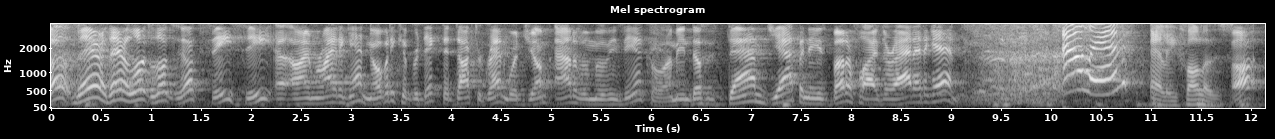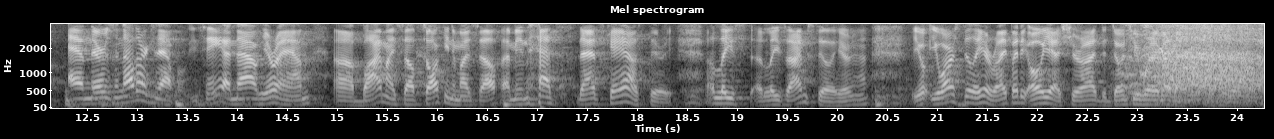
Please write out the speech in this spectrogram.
Oh, there, there, look, look, look, see, see, uh, I'm right again. Nobody could predict that Dr. Grant would jump out of a moving vehicle. I mean, those damn Japanese butterflies are at it again. Alan! Ellie follows. Oh, and there's another example. You see, and now here I am uh, by myself, talking to myself. I mean, that's that's chaos theory. At least, at least I'm still here. Huh? You, you are still here, right, buddy? Oh yeah, sure. I, don't you worry about that.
